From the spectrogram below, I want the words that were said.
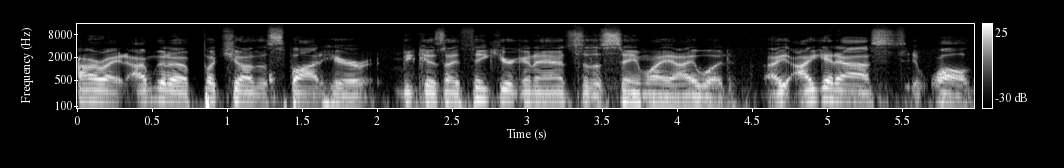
All right, I'm going to put you on the spot here because I think you're going to answer the same way I would. I, I get asked, well,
